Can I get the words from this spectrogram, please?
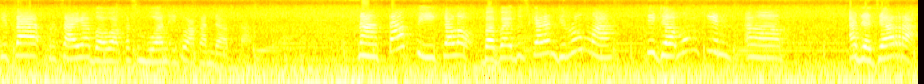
kita percaya bahwa kesembuhan itu akan datang. Nah, tapi kalau Bapak Ibu sekalian di rumah tidak mungkin uh, ada jarak.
